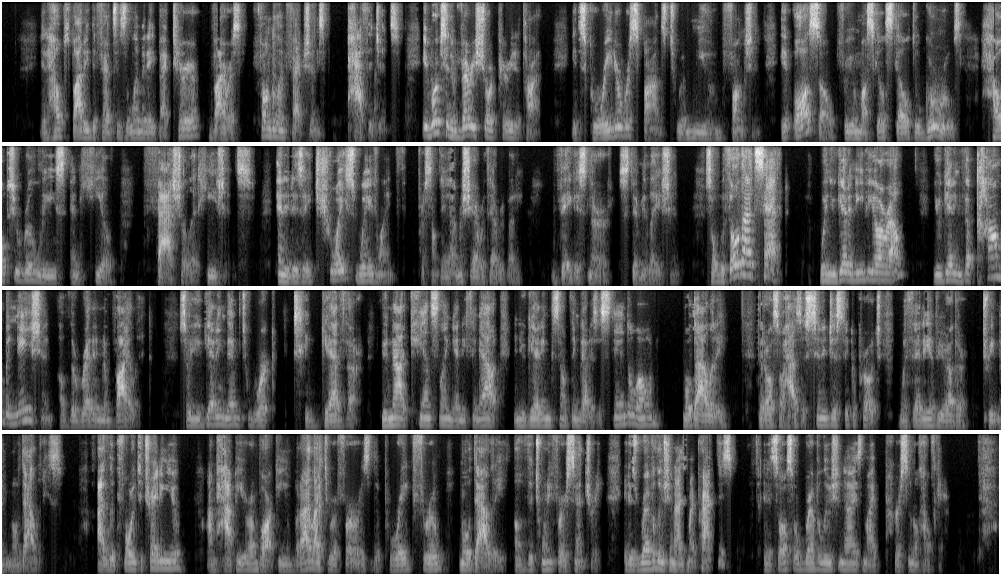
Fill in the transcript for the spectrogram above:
It helps body defenses eliminate bacteria, virus, fungal infections, pathogens. It works in a very short period of time. It's greater response to immune function. It also, for your musculoskeletal gurus, helps you release and heal fascial adhesions. And it is a choice wavelength for something that I'm going to share with everybody vagus nerve stimulation. So, with all that said, when you get an EVRL, you're getting the combination of the red and the violet. So, you're getting them to work together. You're not canceling anything out, and you're getting something that is a standalone modality that also has a synergistic approach with any of your other treatment modalities. I look forward to training you. I'm happy you're embarking on what I like to refer as the breakthrough modality of the 21st century. It has revolutionized my practice, and it's also revolutionized my personal health care.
